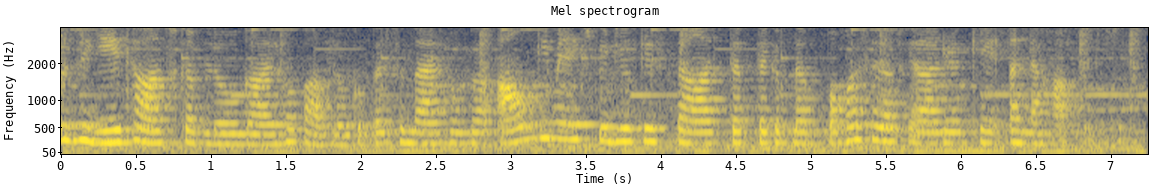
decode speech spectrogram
और जो ये था आज का ब्लॉग आई होप आप लोगों को पसंद आया होगा. आऊँगी मैं नेक्स्ट वीडियो के साथ. तब तक अपना बहुत सारा ख्याल रखें. अल्लाह हाफिज़.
